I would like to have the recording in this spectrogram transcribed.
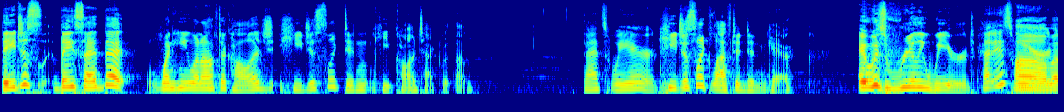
They just they said that when he went off to college, he just like didn't keep contact with them. That's weird. He just like left and didn't care. It was really weird. That is weird. Um,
